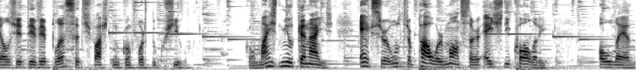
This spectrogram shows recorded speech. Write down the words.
LGTV Plus satisfaz-te no conforto do cochilo. Com mais de mil canais, Extra Ultra Power Monster HD Quality, OLED,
